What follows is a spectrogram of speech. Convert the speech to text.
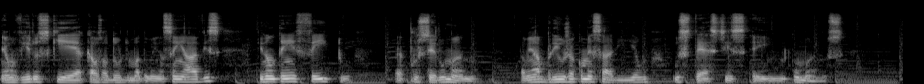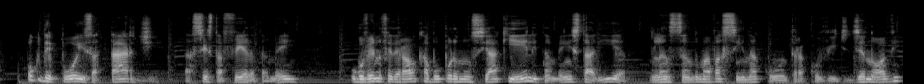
é um vírus que é causador de uma doença em aves que não tem efeito é, para o ser humano. Então, em abril já começariam os testes em humanos. Pouco depois, à tarde da sexta-feira também, o governo federal acabou por anunciar que ele também estaria lançando uma vacina contra a Covid-19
